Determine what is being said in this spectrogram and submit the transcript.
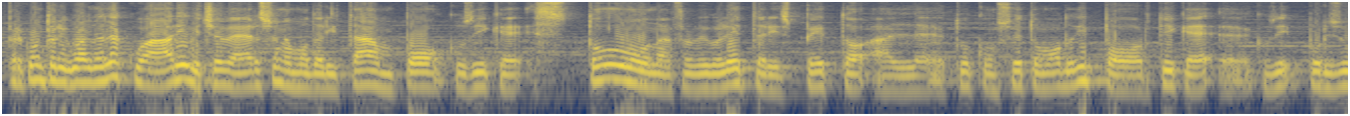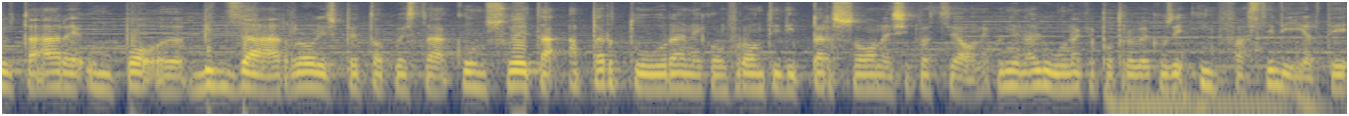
Per quanto riguarda l'Aquario, viceversa, una modalità un po' così che stona, fra virgolette, rispetto al tuo consueto modo di porti, che eh, così può risultare un po' eh, bizzarro rispetto a questa consueta apertura nei confronti di persone e situazioni. Quindi una luna che potrebbe così infastidirti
